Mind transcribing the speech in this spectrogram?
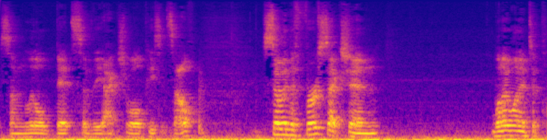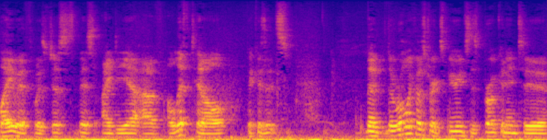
some little bits of the actual piece itself. So in the first section, what I wanted to play with was just this idea of a lift hill because it's the the roller coaster experience is broken into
